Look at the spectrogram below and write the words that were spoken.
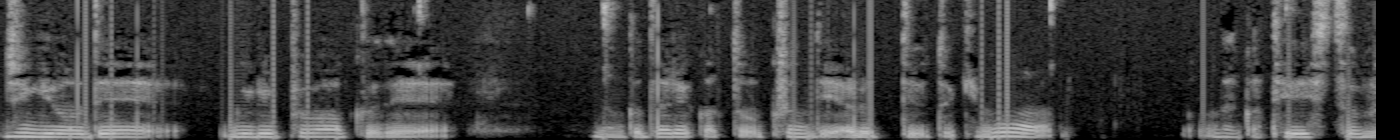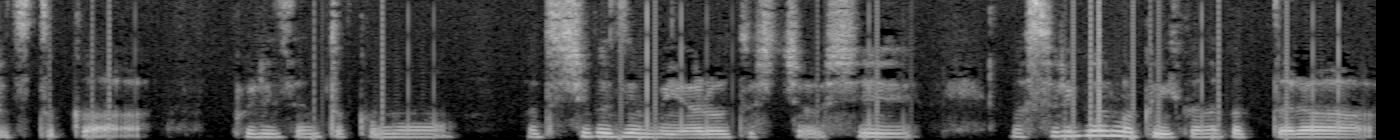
授業で、グループワークで、なんか誰かと組んでやるっていう時も、なんか提出物とか、プレゼントとかも、私が全部やろうとしちゃうし、まあ、それがうまくいかなかったら、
